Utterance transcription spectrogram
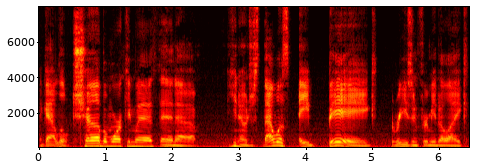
I got a little chub I'm working with. And, uh, you know, just that was a big reason for me to like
